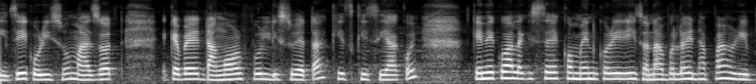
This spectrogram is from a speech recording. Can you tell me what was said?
নিজেই কৰিছোঁ। মাজত একেবাৰে ডাঙৰ ফুল দিছোঁ এটা খিচখিচীয়াকৈ। কেনেকুৱা লাগিছে কমেণ্ট কৰি জনাবলৈ নাপাহৰিব।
